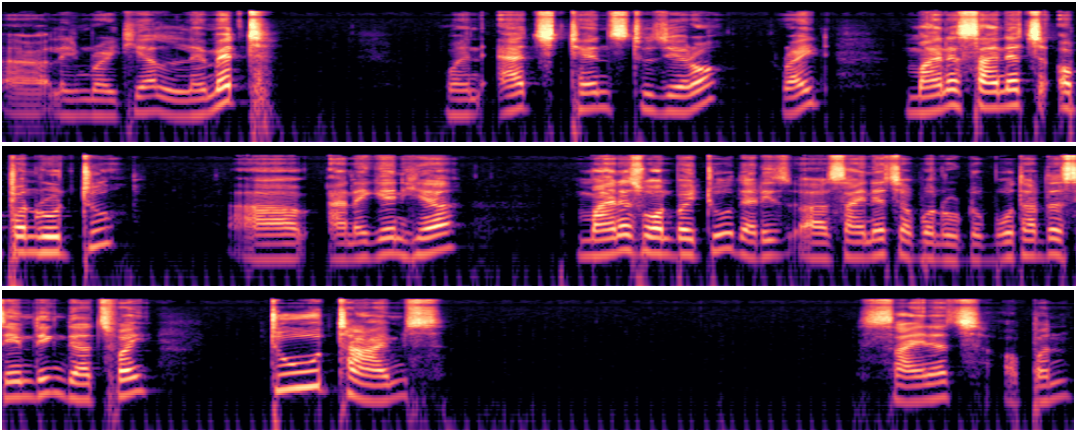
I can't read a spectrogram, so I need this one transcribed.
Uh, let me write here limit when h tends to 0 right? Minus sin h upon root 2 uh, and again here minus 1 by 2 that is uh, sin h upon root 2 both are the same thing that's why 2 times sin h upon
